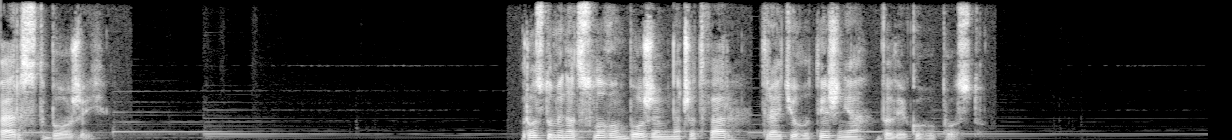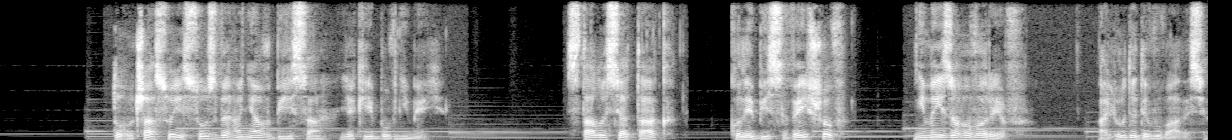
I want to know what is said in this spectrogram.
Перст Божий. Роздуми над Словом Божим на четвер третього тижня Великого посту. Того часу Ісус виганяв біса, який був німий. Сталося так, коли біс вийшов, німий заговорив, а люди дивувалися.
